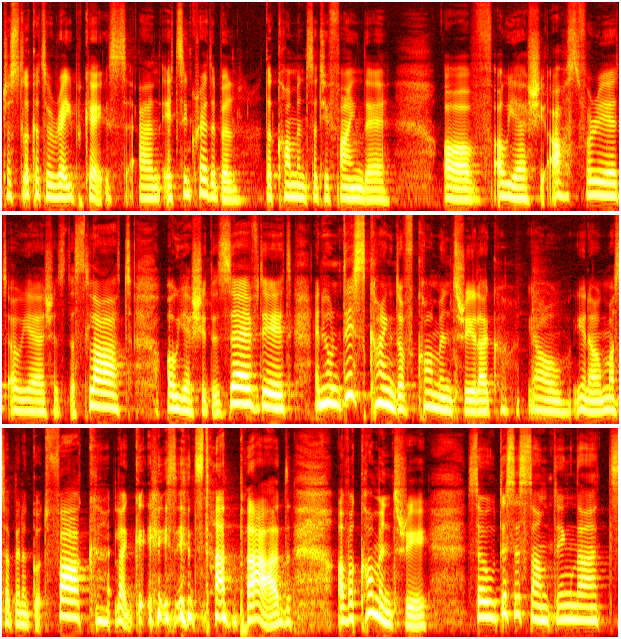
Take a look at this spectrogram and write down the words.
Just look at a rape case, and it's incredible the comments that you find there of, oh, yeah, she asked for it. Oh, yeah, she's the slut. Oh, yeah, she deserved it. And you know, this kind of commentary, like, you know, you know, must have been a good fuck. Like, it's, it's that bad of a commentary. So this is something that,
